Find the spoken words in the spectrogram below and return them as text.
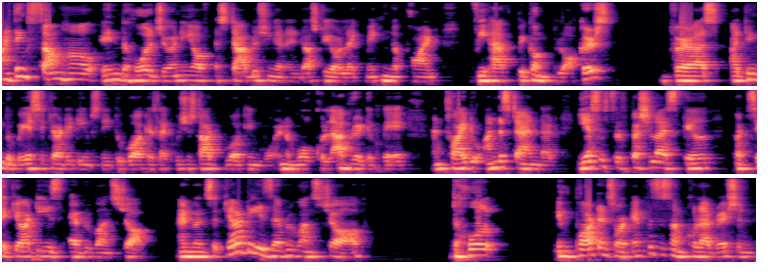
I think somehow in the whole journey of establishing an industry or like making a point, we have become blockers Whereas I think the way security teams need to work is like we should start working more in a more collaborative way and try to understand that yes, it's a specialized skill, but security is everyone's job. And when security is everyone's job, the whole importance or emphasis on collaboration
